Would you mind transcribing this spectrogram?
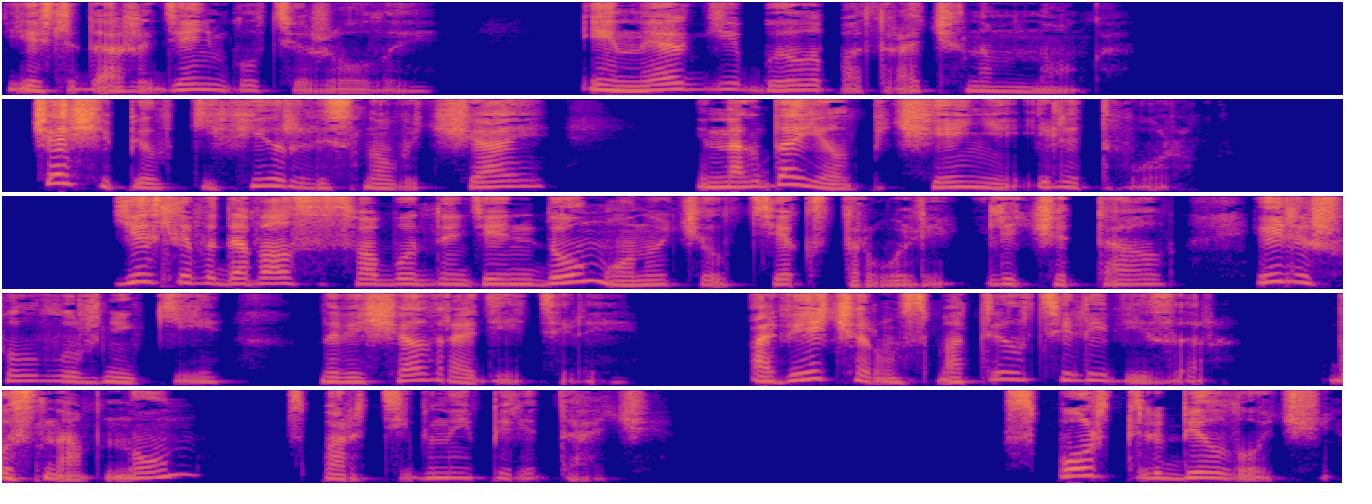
если даже день был тяжелый и энергии было потрачено много. Чаще пил кефир лесной чай, иногда ел печенье или творог. Если выдавался свободный день дома, он учил текст роли, или читал, или шел в лужники, навещал родителей. А вечером смотрел телевизор, в основном спортивные передачи. Спорт любил очень.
